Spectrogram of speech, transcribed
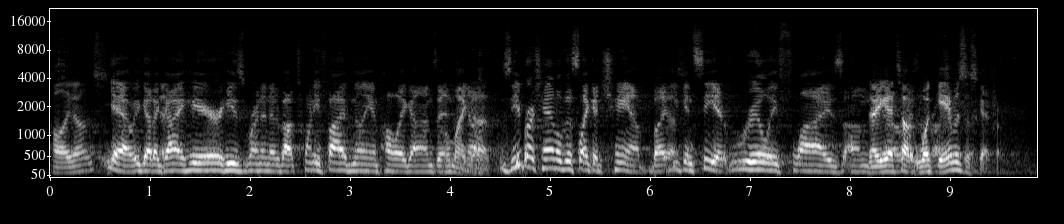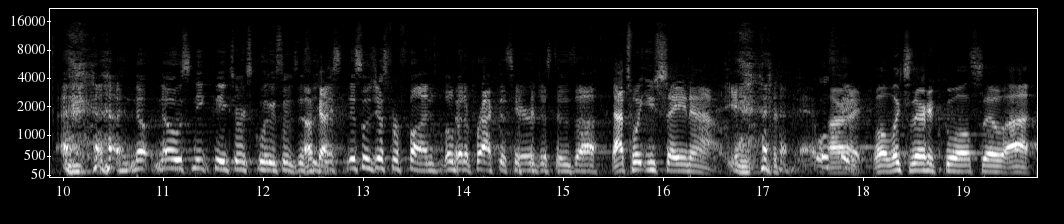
polygons? Yeah, we got a guy here. He's running at about 25 million polygons. And, Oh my you know, God. ZBrush handled this like a champ, but Yes. you can see it really flies on. Now you got to uh, tell what game is this guy from? No, no sneak peeks or exclusives. This, Okay. was just, this was just for fun. A little bit of practice here, just as uh, That's what you say now. we'll All right. Well, it looks very cool. So uh,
